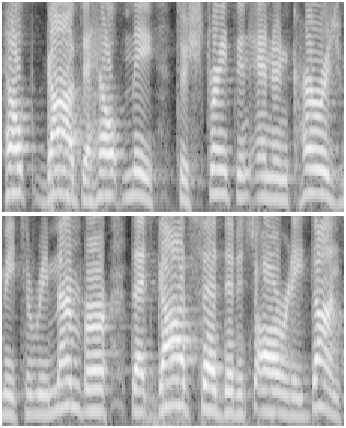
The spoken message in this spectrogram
help God to help me to strengthen and encourage me to remember that God said that it's already done.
